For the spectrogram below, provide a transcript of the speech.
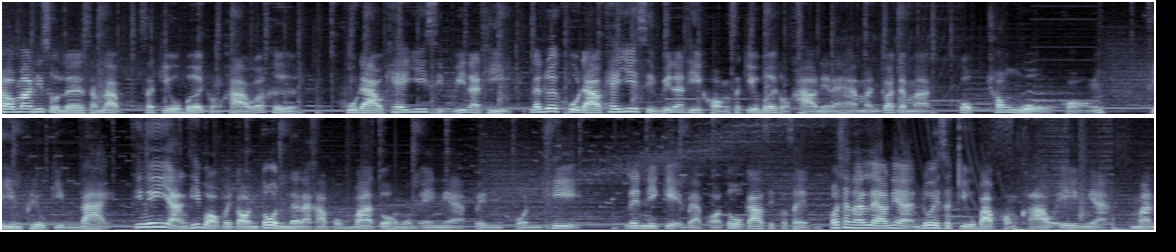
ชอบมากที่สุดเลยสำหรับสกิลเบิร์ดของคราวก็คือคูดาวแค่ 20 วินาที และด้วยคูดาวแค่ 20 วินาทีของสกิลเบิร์ดของคราวเนี่ยนะฮะ มันก็จะมากบช่องโหว่ของทีมพริวกิมได้ ทีนี้อย่างที่บอกไปตอนต้นนั่นแหละครับผมว่าตัวของผมเองเนี่ยเป็นคนที่ เล่นนิเกะแบบออโต้90%เพราะฉะนั้นแล้วเนี่ย ด้วยสกิลบัฟของคราวเองเนี่ย มัน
